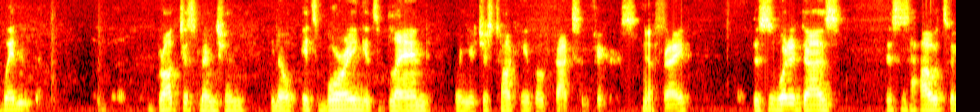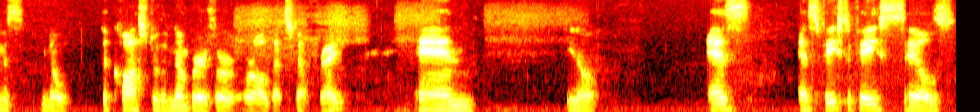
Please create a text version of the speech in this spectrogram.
when Brock just mentioned, you know, it's boring, it's bland when you're just talking about facts and figures. Yes. Right. This is what it does. This is how it's going to, you know, the cost or the numbers or, or all that stuff. Right. And, you know, as as face-to-face sales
